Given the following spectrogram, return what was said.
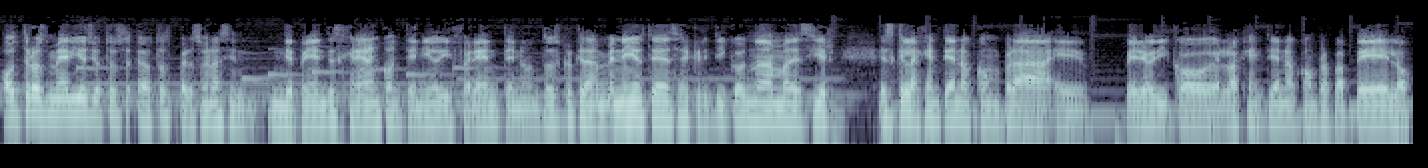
otros medios y otros, otras personas independientes generan contenido diferente, ¿no? Entonces creo que también ellos deben ser críticos, nada más decir, es que la gente ya no compra eh, periódico, la gente ya no compra papel, o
